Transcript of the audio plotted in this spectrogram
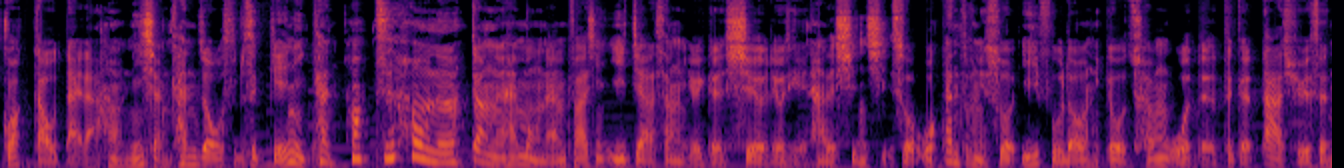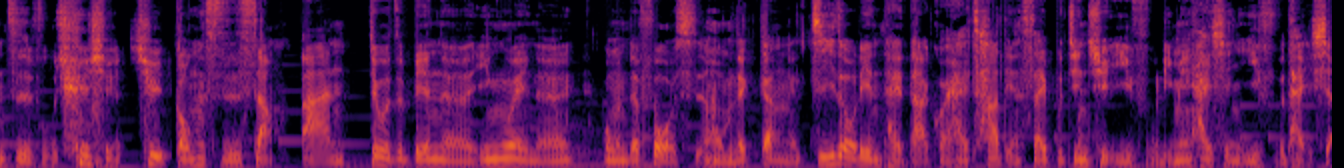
刮高带啦哈！你想看肉是不是？给你看哈！之后呢，杠呢还猛然发现衣架上有一个 Share 留给他的信息，说：“我看中你所有衣服喽，你给我穿我的这个大学生制服去学去公司上班。”结果这边呢，因为呢我们的 Force 我们的杠呢肌肉练太大块，还差点塞不进去衣服里面，还嫌衣服太小。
